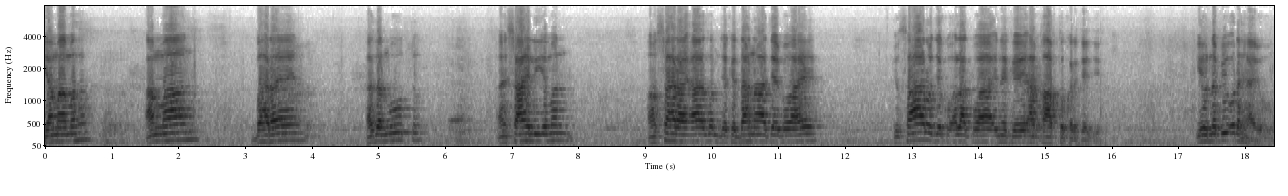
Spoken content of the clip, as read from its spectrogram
यमामह अमान बहराइन हज़रमूत ऐं साहिली यमन ऐं सहरा आज़म जेके दहना चइबो आहे इहो सारो जेको इलाइक़ो आहे इनखे आकाफ़ थो करे चइजे इहो नबी ओॾहिं आयो हो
